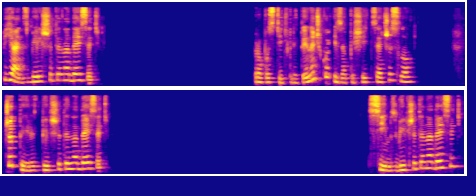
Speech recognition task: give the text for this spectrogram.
5 збільшити на 10, пропустіть клітиночку і запишіть це число. 4 збільшити на 10, 7 збільшити на 10,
